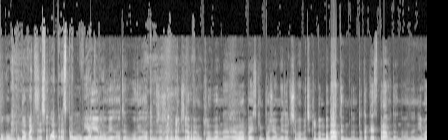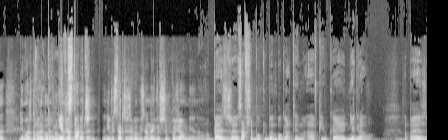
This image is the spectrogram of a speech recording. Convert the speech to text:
mogą budować zespół, a teraz pan mówi, jak Nie, to... mówię o, tym, mówię o tym, że żeby być dobrym klubem na europejskim poziomie, to trzeba być klubem bogatym. No, to taka jest prawda. No. No, nie, ma, nie masz dobrego to klubu nie żadnego wystarczy. ten. No, nie wystarczy, żeby być na najwyższym poziomie. No. No PSG zawsze było klubem bogatym, a w piłkę nie grało. A PS,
